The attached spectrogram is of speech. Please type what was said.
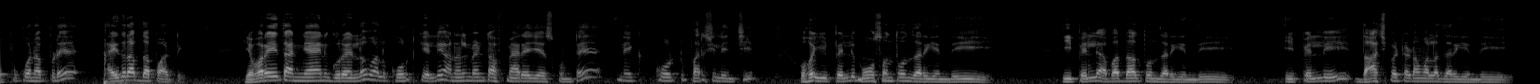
ఒప్పుకున్నప్పుడే ఆఫ్ ద పార్టీ. ఎవరైతే అన్యాయానికి గురైనలో వాళ్ళు కోర్టుకి వెళ్ళి అనల్మెంట్ ఆఫ్ మ్యారేజ్ చేసుకుంటే నీకు కోర్టు పరిశీలించి ఓహో ఈ పెళ్ళి మోసంతో జరిగింది. ఈ పెళ్ళి అబద్ధాలతో జరిగింది. ఈ పెళ్ళి దాచిపెట్టడం వల్ల జరిగింది.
